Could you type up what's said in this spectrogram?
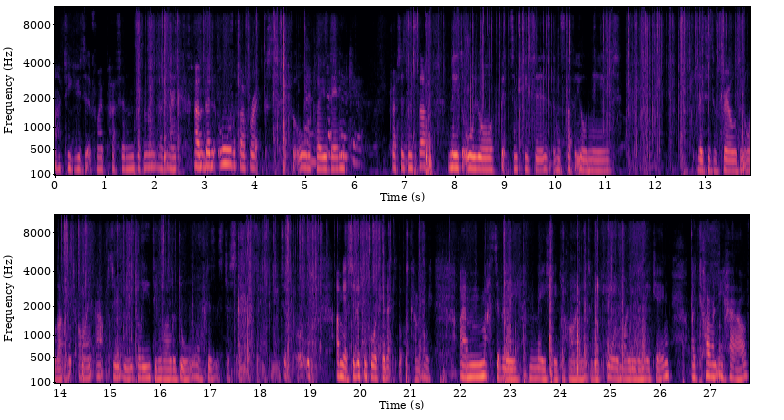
I have to use it for my patterns or something. I don't know. Um, then all the fabrics for all the clothing, dresses and stuff. And these are all your bits and pieces and stuff that you'll need laces and frills and all that, which I absolutely bleeding well adore because it's just absolutely beautiful. Um, yeah, so looking forward to the next box coming. I'm massively, majorly behind with all of my Luna making. I currently have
